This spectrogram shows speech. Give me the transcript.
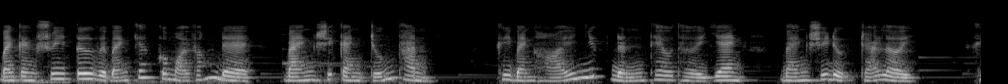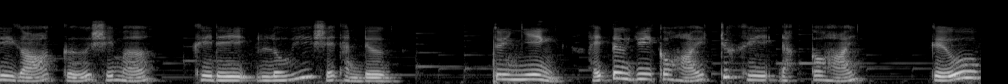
bạn càng suy tư về bản chất của mọi vấn đề, bạn sẽ càng trưởng thành. Khi bạn hỏi nhất định theo thời gian, bạn sẽ được trả lời. Khi gõ cửa sẽ mở, khi đi lối sẽ thành đường. Tuy nhiên, hãy tư duy câu hỏi trước khi đặt câu hỏi kiểu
